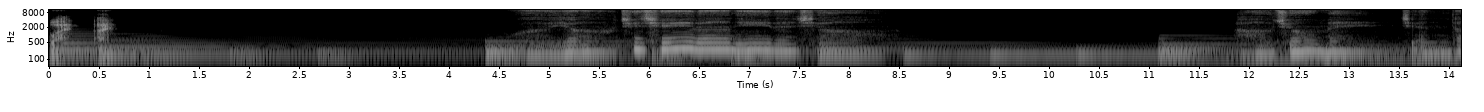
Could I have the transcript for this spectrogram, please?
晚安。我又记起了你的笑，好久没见到，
